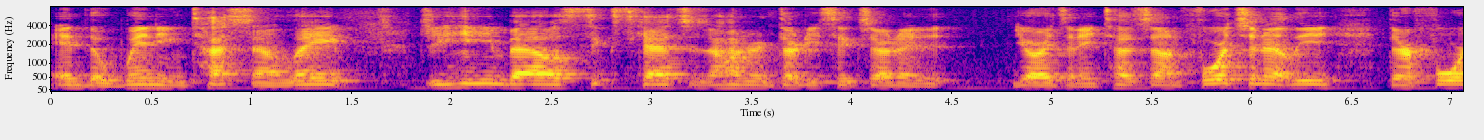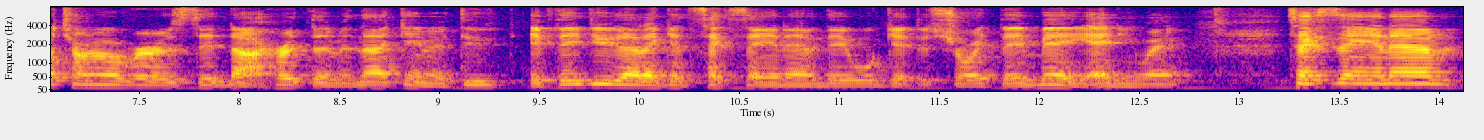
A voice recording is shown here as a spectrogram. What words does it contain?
and the winning touchdown late. Jaheim Bell six catches, 136 yards yards and a touchdown. Fortunately, their four turnovers did not hurt them in that game. If, do, if they do that against Texas A&M, they will get destroyed. They may anyway. Texas A&M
